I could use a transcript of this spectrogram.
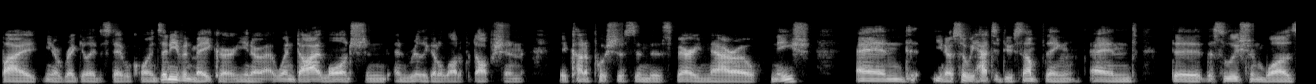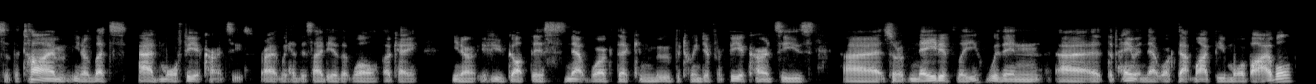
by you know regulated stablecoins and even Maker. You know when Dai launched and, and really got a lot of adoption, it kind of pushed us in this very narrow niche, and you know so we had to do something. And the the solution was at the time, you know, let's add more fiat currencies. Right? We had this idea that well, okay, you know, if you've got this network that can move between different fiat currencies uh, sort of natively within uh, the payment network, that might be more viable.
